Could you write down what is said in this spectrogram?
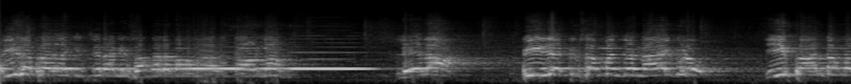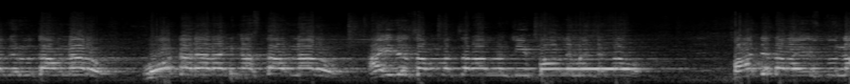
బీద ప్రజలకు ఇచ్చారని సందర్భంగా అడుగుతా ఉన్నాం లేదా బీజేపీకి సంబంధించిన నాయకుడు ఈ ప్రాంతంలో తిరుగుతా ఉన్నారు ఓటడడానికి వస్తా ఉన్నారు ఐదు సంవత్సరాల నుంచి ఈ పార్లమెంట్ లో బాధ్యత వహిస్తున్న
